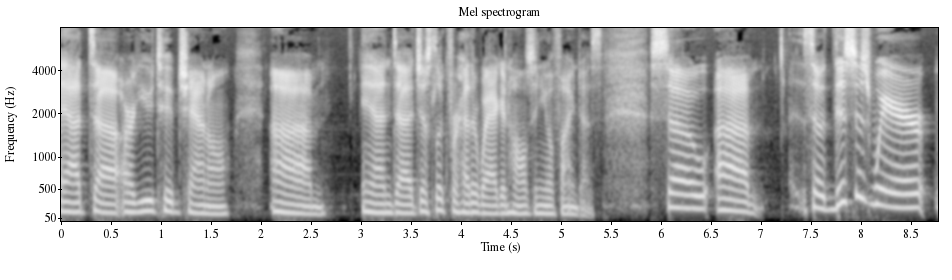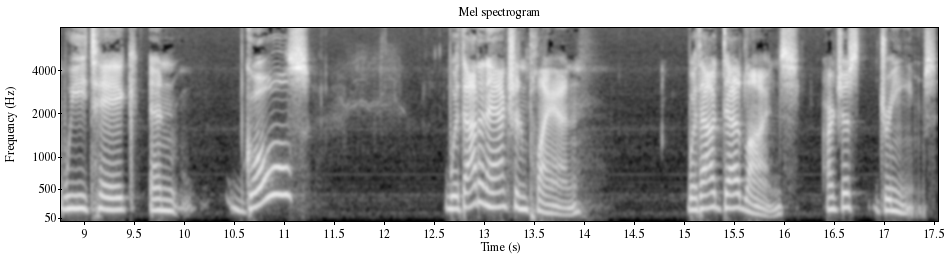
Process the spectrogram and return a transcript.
at uh, our youtube channel. Um, and uh, just look for heather wagenhals and you'll find us. So um, so this is where we take and goals without an action plan, without deadlines, are just dreams.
